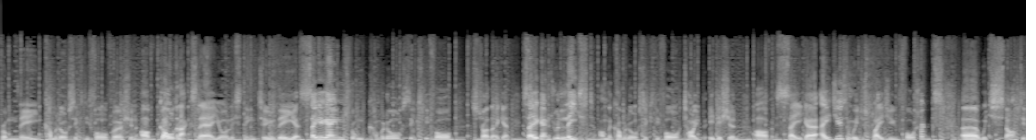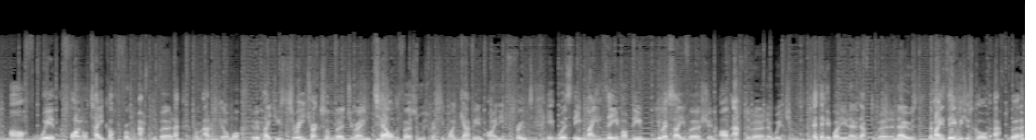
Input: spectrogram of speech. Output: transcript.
From the Commodore 64 version of Golden Axe there. You're listening to the Sega games from Commodore 64. Let's try that again. Sega games released on the Commodore 64 type edition of Sega Ages, and we just played you four tracks, uh, which started off with Final Takeoff from Afterburner from Adam Gilmore. Then we played you three tracks from uh, Jeroen Tel. The first one was requested by Gavin I Need Fruit. It was the main theme of the USA version of Afterburner, which, as anybody who knows Afterburner knows, the main theme is just called Afterburner.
